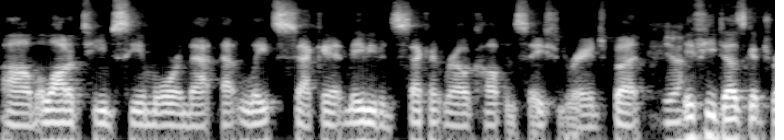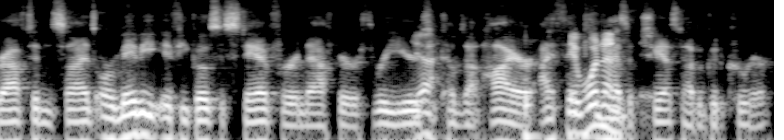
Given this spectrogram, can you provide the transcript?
Um, a lot of teams see him more in that that late second, maybe even second round compensation range. But Yeah. if he does get drafted and signs, or maybe if he goes to Stanford and after three years Yeah. he comes out higher, I think he has a chance to have a good career.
